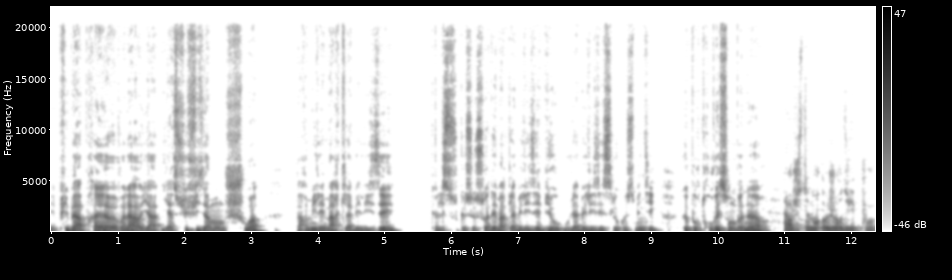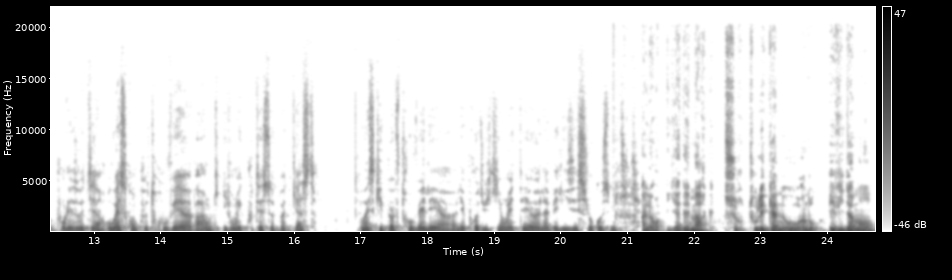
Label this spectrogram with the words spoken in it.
Et puis ben, après, euh, voilà, il y a, y a, suffisamment de choix parmi les marques labellisées, que, que ce soit des marques labellisées bio ou labellisées slow Mmh. cosmétique, que pour trouver son bonheur. Alors justement aujourd'hui pour pour les auditeurs, où est-ce qu'on peut trouver, heu, par exemple, ils vont écouter ce podcast, où est-ce qu'ils peuvent trouver les, heu, les produits qui ont été, heu, labellisés Slow Cosmétique? Alors, il y a des marques sur tous les canaux, hein, donc évidemment,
